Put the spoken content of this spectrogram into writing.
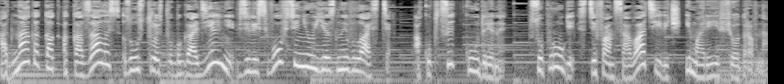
Однако, как оказалось, за устройство богадельни взялись вовсе не уездные власти, а купцы Кудрины, супруги Стефан Саватьевич и Мария Федоровна.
